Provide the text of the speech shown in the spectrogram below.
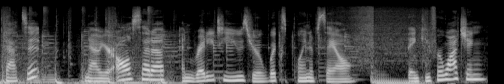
That's it. Now you're all set up and ready to use your Wix point of sale. Thank you for watching.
